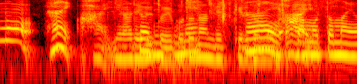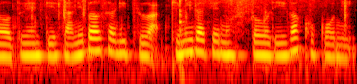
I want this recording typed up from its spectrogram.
もはい、はい、やられる、ということなんですけれども、はい、岡本真代20アニバーサリーツアー君だけのストーリーがここに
